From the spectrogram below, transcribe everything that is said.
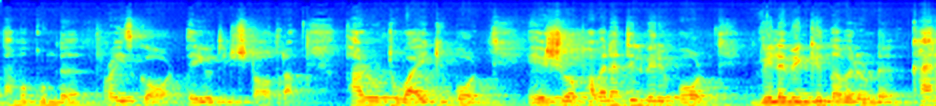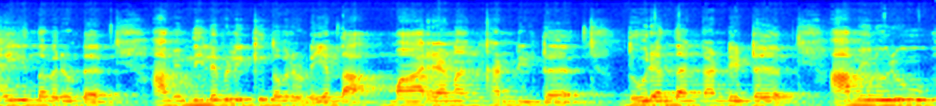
നമുക്കുണ്ട്. പ്രൈസ് ഗോഡ് ദൈവത്തിന് സ്തോത്രം. താഴോട്ട് വായിക്കുമ്പോൾ യേശു ഭവനത്തിൽ വരുമ്പോൾ വിലപിക്കുന്നവരുണ്ട് കരയുന്നവരുണ്ട് ആമി നിലവിളിക്കുന്നവരുണ്ട്. എന്താ? മരണം കണ്ടിട്ട് ദുരന്തം കണ്ടിട്ട് ആമീൻ ഒരു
